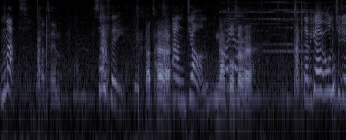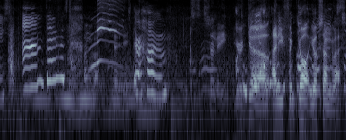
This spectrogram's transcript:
Matt, That's him. Sophie, That's her. and John. And that's oh, also her. There we go, all introduced. And there's me. They're at home. Sunny, I you're a girl and you forgot forgot your sunglasses.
